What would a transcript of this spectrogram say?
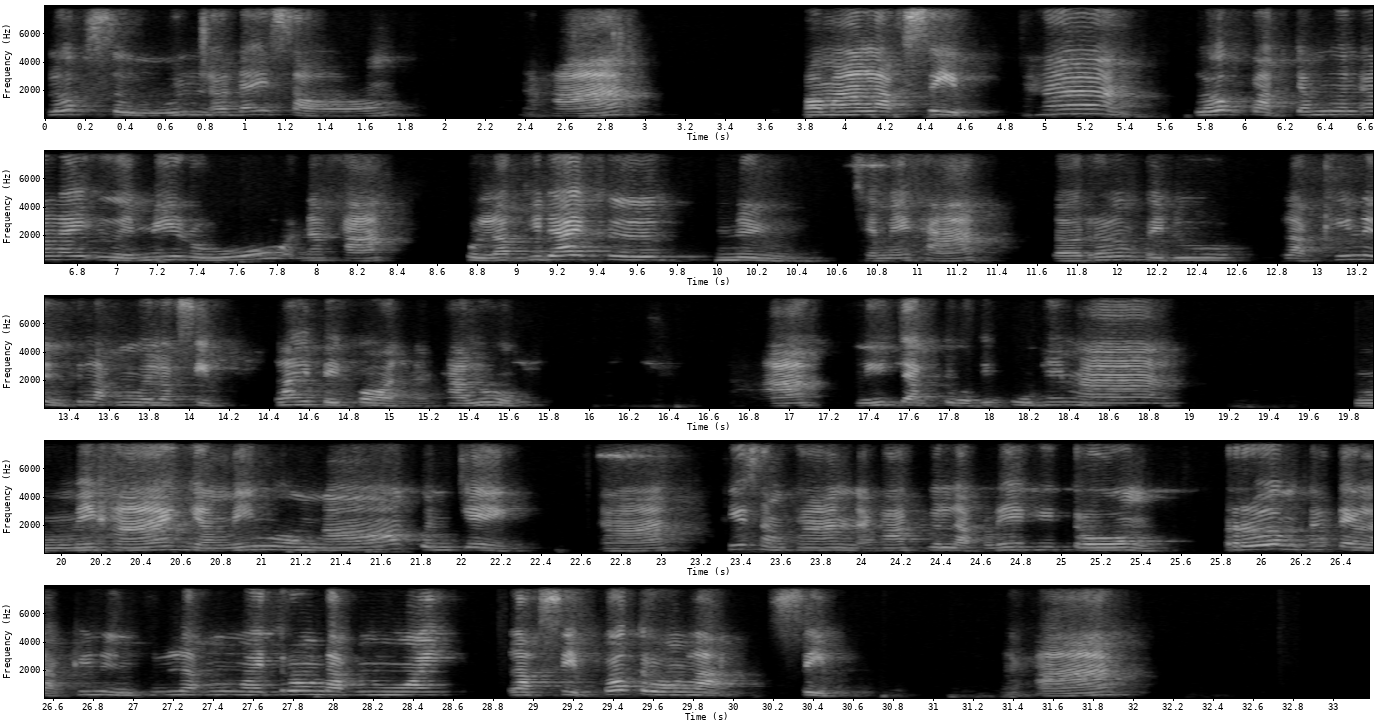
ลบศูนย์แล้วได้สองนะคะพอมาหลักสิบห้า ลบกับจำนวนอะไรเอ่ยไม่รู้นะคะ ผลลัพธ์ที่ได้คือหนึ่งใช่ไหมคะ เราเริ่มไปดูหลักที่หนึ่งคือหลักหน่วยหลักสิบไล่ไปก่อนนะคะลูกอะนี้จากโจทย์ที่ครูให้มางงไหมคะยังไม่งงเนาะคนเก่งนะคะที่สำคัญนะคะคือหลักเลขให้ตรง เริ่มตั้งแต่หลักที่หนึ่งคือหลักหน่วยตรงหลักหน่วย หลักสิบก็ตรงหลักสิบนะคะ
